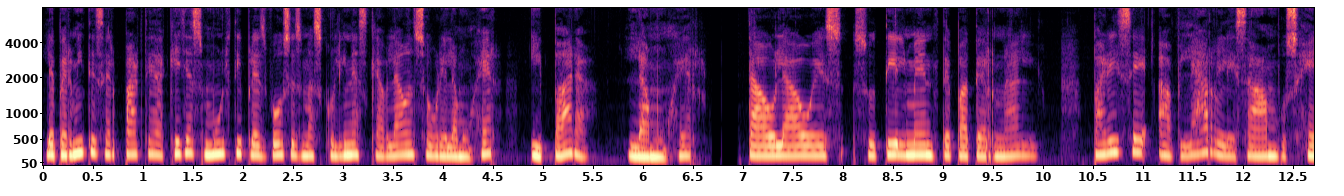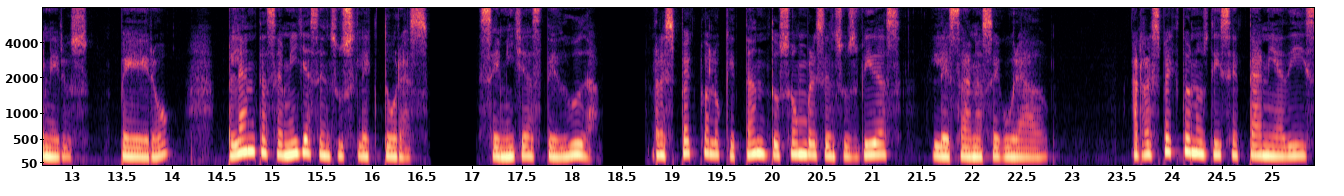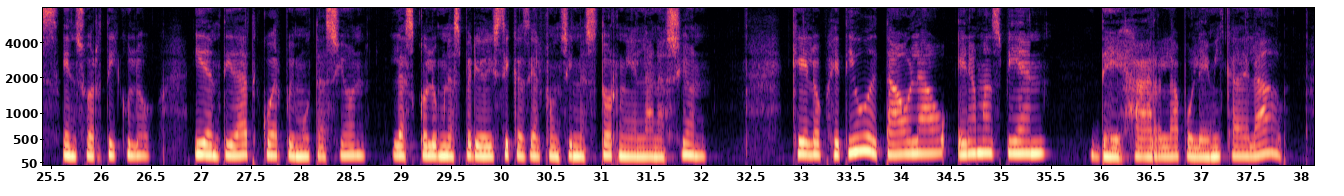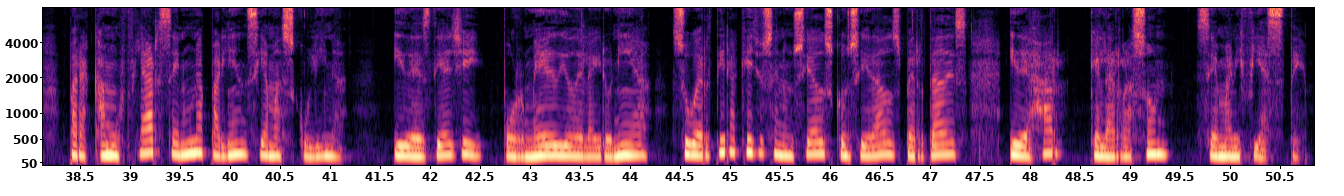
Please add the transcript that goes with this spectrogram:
Le permite ser parte de aquellas múltiples voces masculinas que hablaban sobre la mujer y para la mujer. Tao Lao es sutilmente paternal, parece hablarles a ambos géneros, pero planta semillas en sus lectoras, semillas de duda, respecto a lo que tantos hombres en sus vidas les han asegurado. Al respecto nos dice Tania Diz en su artículo Identidad, Cuerpo y Mutación, las columnas periodísticas de Alfonsina Storni en La Nación, que el objetivo de Tao Lao era más bien dejar la polémica de lado para camuflarse en una apariencia masculina y desde allí, por medio de la ironía, subvertir aquellos enunciados considerados verdades y dejar que la razón se manifieste.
